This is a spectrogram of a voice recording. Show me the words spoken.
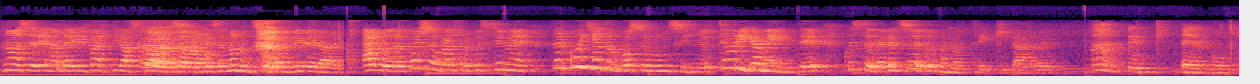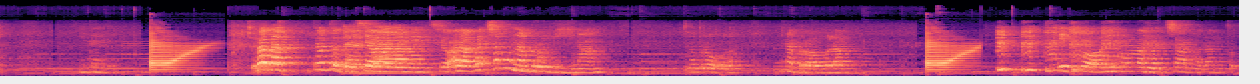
No Serena, devi farti la scorza Eh, so. perché sennò non sopravviverai. Allora, poi c'è un'altra questione per cui chiedo il vostro consiglio. Teoricamente, questa è una canzone dove fanno tre chitarre. Mm. Ergo. Idee. Cioè, Vabbè, tanto Eh, pensiamo va. all'inizio. Allora, facciamo una provina. Una provola. Una provola. E poi non la facciamo tanto.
